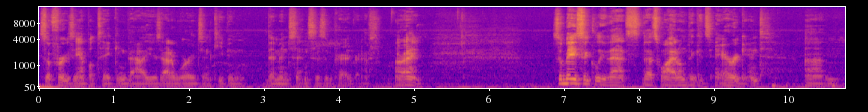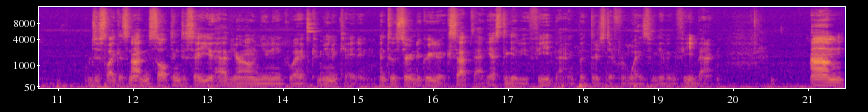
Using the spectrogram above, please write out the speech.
So, for example, taking values out of words and keeping them in sentences and paragraphs. All right. So basically, that's that's why I don't think it's arrogant. Um, just like it's not insulting to say you have your own unique way of communicating and to a certain degree to accept that yes to give you feedback but there's different ways of giving feedback um,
